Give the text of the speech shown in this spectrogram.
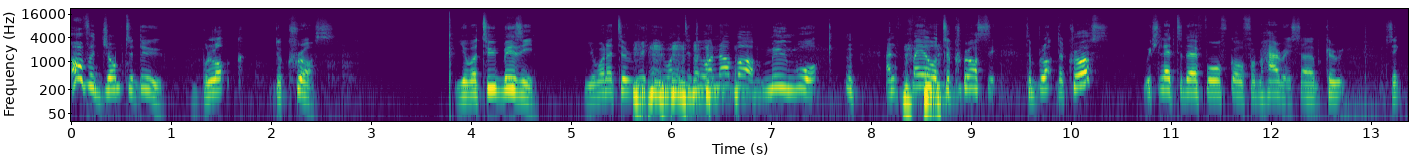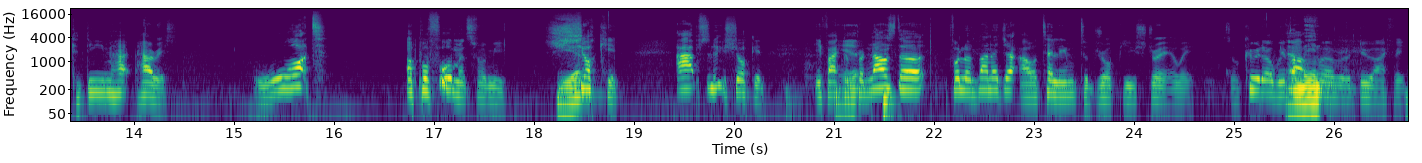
other job to do: block the cross. You were too busy. You wanted to re- you wanted to do another moonwalk and failed to cross it to block the cross, which led to their fourth goal from Harris. Uh, is it Kadeem ha- Harris? What a performance from you! Yep. Shocking, absolute shocking. if I can Yeah. pronounce the Fulham manager, I will tell him to drop you straight away. So Kuda, without mean- further ado, I think.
